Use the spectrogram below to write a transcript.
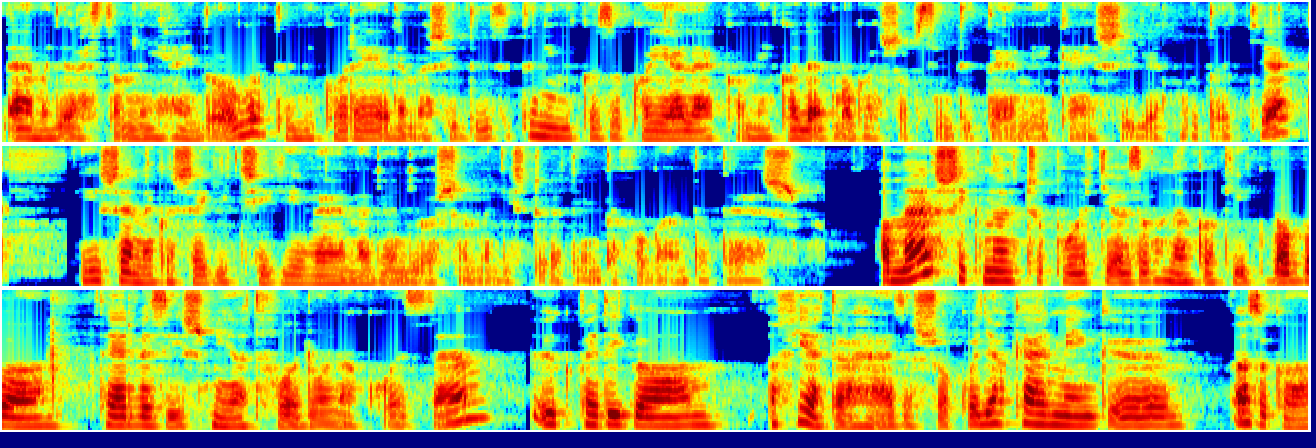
elmagyaráztam néhány dolgot, hogy mikor érdemes időzíteni, mik azok a jelek, amik a legmagasabb szintű termékenységet mutatják, és ennek a segítségével nagyon gyorsan meg is történt a fogantatás. A másik nagy csoportja azoknak, akik baba tervezés miatt fordulnak hozzám, ők pedig a, a fiatal házasok, vagy akár még azok a,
